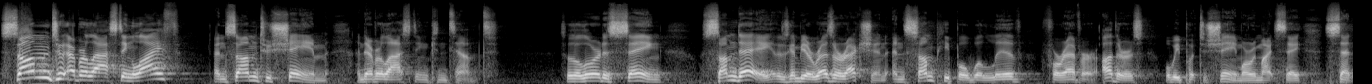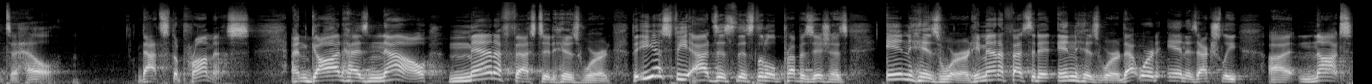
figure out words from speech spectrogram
some to everlasting life, and some to shame and everlasting contempt. So the Lord is saying, someday there's going to be a resurrection, and some people will live forever. Others will be put to shame, or we might say, sent to hell. That's the promise. And God has now manifested His word. The ESV adds this, this little preposition, it's in His word. He manifested it in His word. That word in is actually uh, not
